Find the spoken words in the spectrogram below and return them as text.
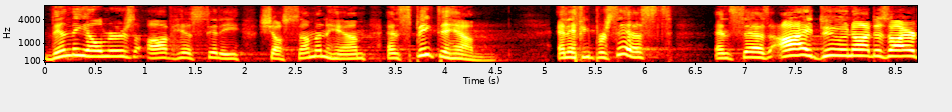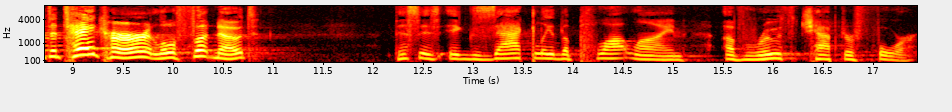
Then the elders of his city shall summon him and speak to him. And if he persists and says, I do not desire to take her, a little footnote, this is exactly the plot line of Ruth chapter 4,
